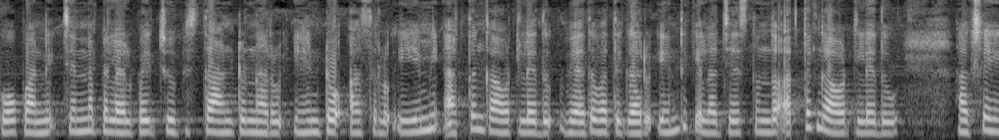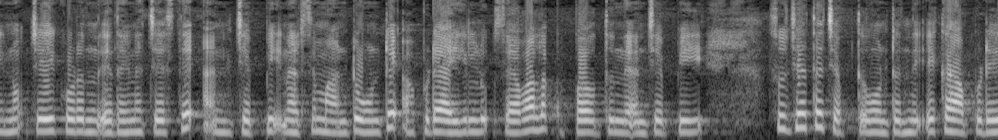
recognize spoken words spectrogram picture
కోపాన్ని చిన్నపిల్లలపై చూపిస్తా అంటున్నారు. ఏంటో అసలు ఏమీ అర్థం కావట్లేదు. వేదవతి గారు ఎందుకు ఇలా చేస్తుందో అర్థం కావట్లేదు. అక్షయ్ను చేయకూడదు ఏదైనా చేస్తే అని చెప్పి నరసింహ అంటూ ఉంటే అప్పుడే ఆ ఇల్లు సేవాల కుప్ప అవుతుంది అని చెప్పి సుజాత చెప్తూ ఉంటుంది. ఇక అప్పుడే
